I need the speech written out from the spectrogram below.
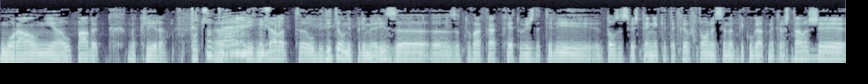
моралния опадък на клира. Точно това. А, и ни дават убедителни примери за, за това как, ето виждате ли, този свещеник е такъв, то не се напи, когато ме кръщаваше,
